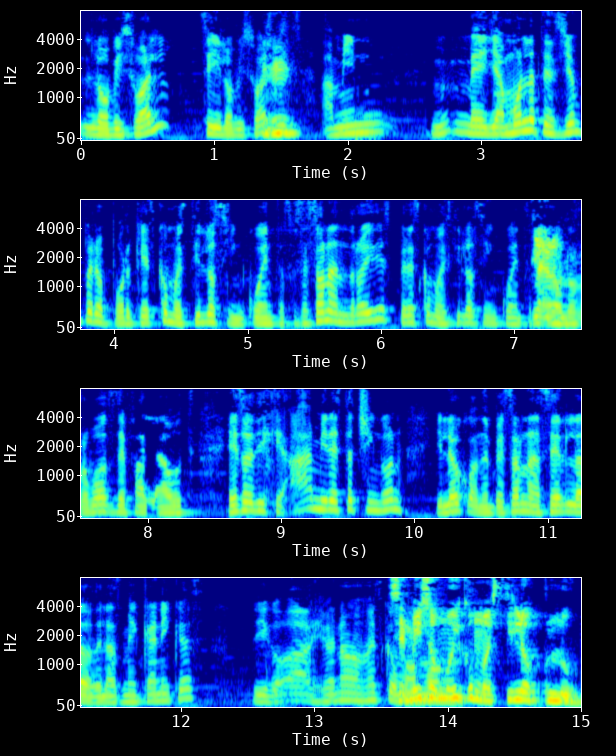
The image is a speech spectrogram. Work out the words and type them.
lo visual. Sí, lo visual. A mí me llamó la atención, pero porque es como estilo 50. O sea, son androides, pero es como estilo 50. Claro. Como los robots de Fallout. Eso dije, ah, mira, está chingón. Y luego cuando empezaron a hacer lo de las mecánicas, digo, ay, bueno, es como. Se me hizo muy Us". como estilo Clue.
